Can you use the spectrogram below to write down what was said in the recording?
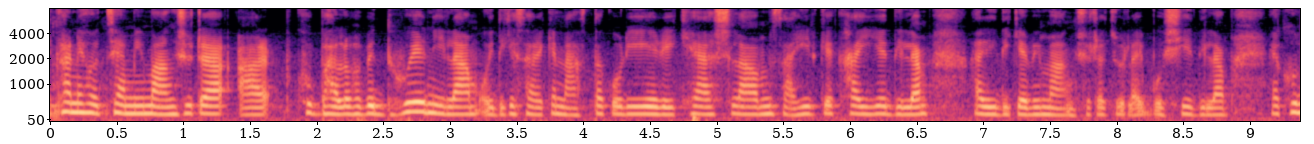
এখানে হচ্ছে আমি মাংসটা আর খুব ভালোভাবে ধুয়ে নিলাম। ওইদিকে স্যারকে নাস্তা করিয়ে রেখে আসলাম, সাহিরকে খাইয়ে দিলাম, আর এদিকে আমি মাংসটা চুলায় বসিয়ে দিলাম। এখন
